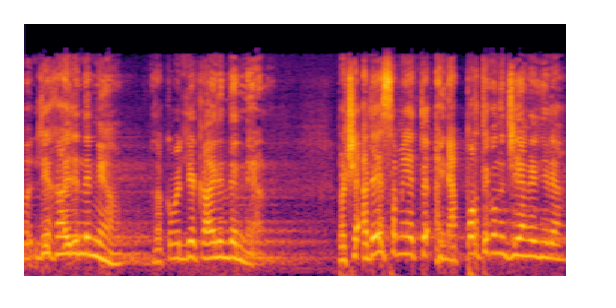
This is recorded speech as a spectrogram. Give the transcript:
വലിയ കാര്യം തന്നെയാണ്. അതൊക്കെ വലിയ കാര്യം തന്നെയാണ്. പക്ഷെ അതേ സമയത്ത് അതിനപ്പുറത്തേക്കൊന്നും ചെയ്യാൻ കഴിഞ്ഞില്ല.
